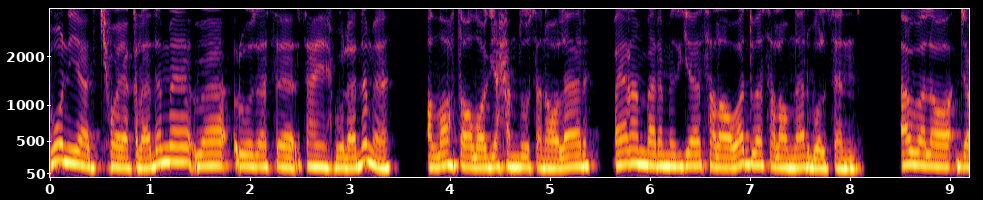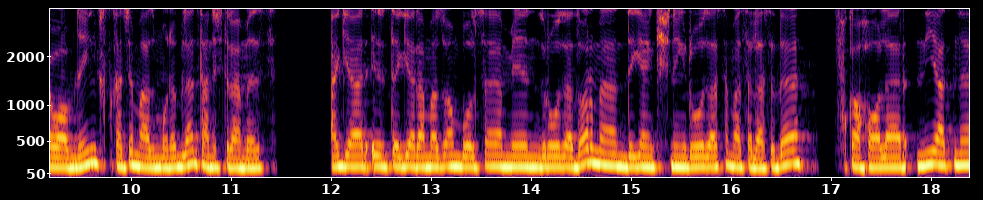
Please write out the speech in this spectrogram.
bu niyat kifoya qiladimi va rozasi sahih bo'ladimi? Alloh taologa hamd va sanolar, payg'ambarimizga salovat va salomlar bo'lsin. Avvalo javobning qisqacha mazmuni bilan tanishtiramiz. Agar ertaga Ramazon bo'lsa, men rozadorman degan kishining rozasi masalasida fuqaholar niyatni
